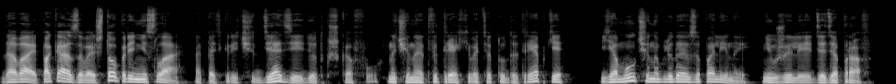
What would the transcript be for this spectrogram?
«Давай, показывай, что принесла!» Опять кричит дядя и идет к шкафу. Начинает вытряхивать оттуда тряпки. Я молча наблюдаю за Полиной. Неужели дядя прав?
